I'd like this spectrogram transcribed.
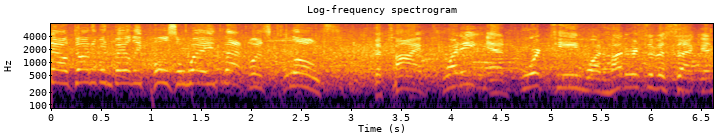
Now Donovan Bailey pulls away. That was close. The time 20 and 14 one hundredths of a second.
